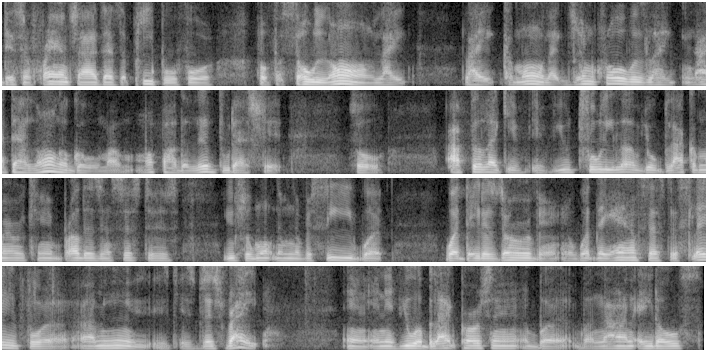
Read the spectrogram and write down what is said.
disenfranchised as a people for for for so long. Like like come on like jim crow was like not that long ago. My my father lived through that shit. So i feel like if if you truly love your black american brothers and sisters you should want them to receive what what they deserve and, and what their ancestors slaved for. I mean it's, it's just right. And and if you a black person but but non-ados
